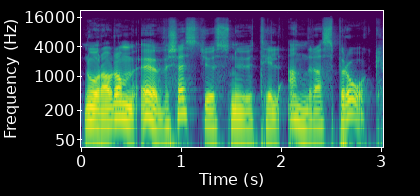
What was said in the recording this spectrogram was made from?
Några av dem översätts just nu till andra språk.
